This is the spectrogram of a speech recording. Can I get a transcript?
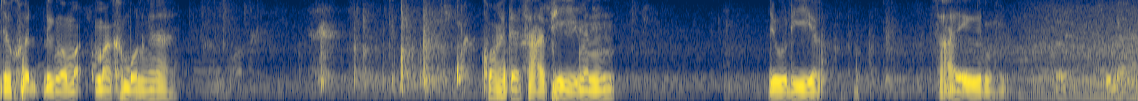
เดี๋ยวค่อยดึงออกมามาข้างบนก็ได้ ขอให้แต่สายพี่มัน อยู่ดีอะสายอื่นพูดเลยนะ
